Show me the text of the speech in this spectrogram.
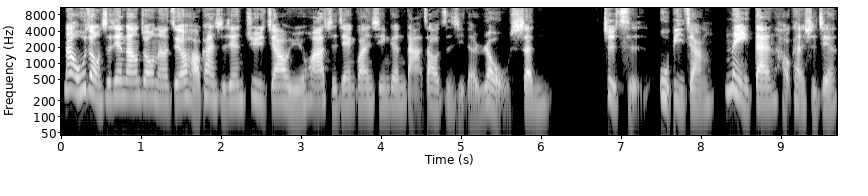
那五种时间当中呢，只有好看时间聚焦于花时间关心跟打造自己的肉身，至此务必将内丹好看时间。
